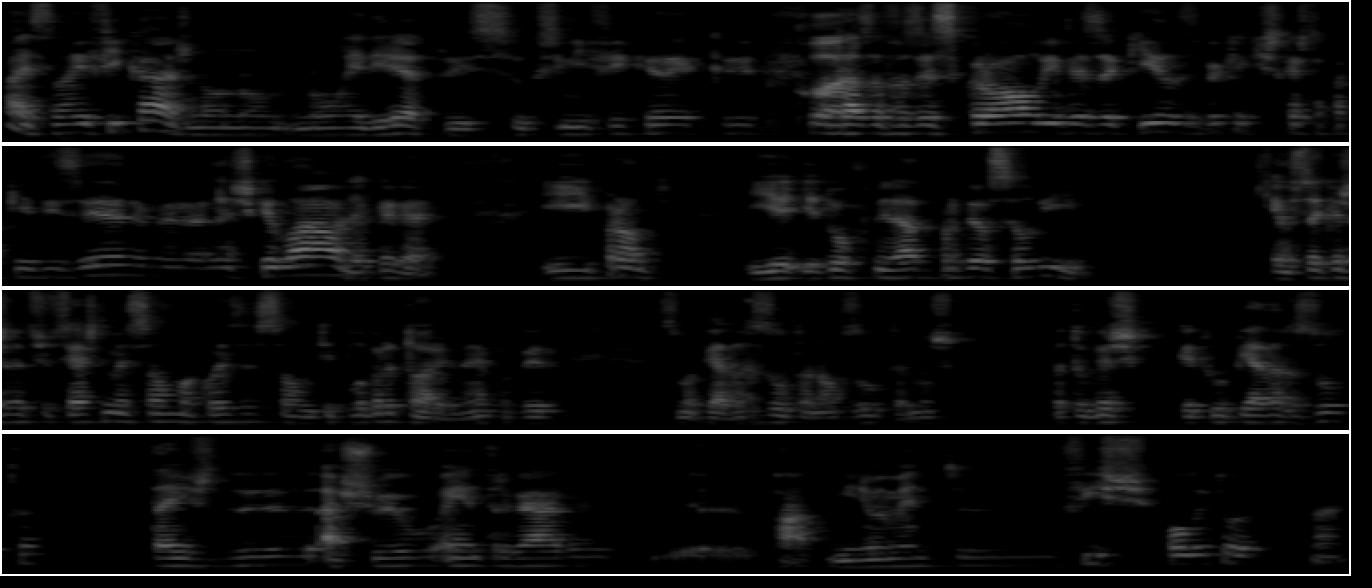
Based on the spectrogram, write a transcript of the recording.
Pá, isso não é eficaz, não, não, não é direto. Isso o que significa é que claro. estás a fazer scroll e vês aquilo e dizes o que é que isto está para aqui dizer, nem cheguei lá, olha, caguei. E pronto. E a, e a tua oportunidade perdeu-se ali. Eu sei que as redes sociais também são uma coisa, são um tipo laboratório, não é? Para ver se uma piada resulta ou não resulta, mas para tu veres que a tua piada resulta, tens de, acho eu, a entregar pá, minimamente fixe para o leitor, não é?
